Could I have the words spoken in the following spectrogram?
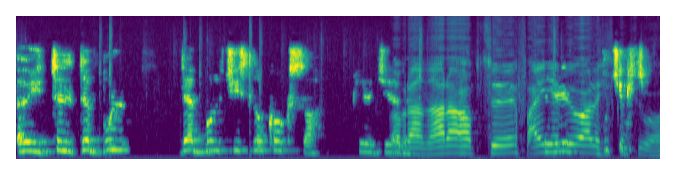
Ej, ten Deadbull... Deadbull cisnął koksa. Pierdziele. Dobra, nara chłopcy, fajnie było, ale się skończyło.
